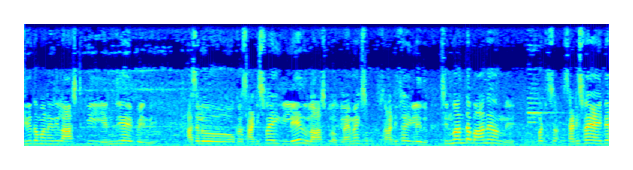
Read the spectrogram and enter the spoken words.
జీవితం అనేది లాస్ట్కి ఎంజాయ్ అయిపోయింది. అసలు ఒక సాటిస్ఫై లేదు లాస్ట్లో క్లైమాక్స్ సాటిస్ఫై లేదు. సినిమా అంతా బాగానే ఉంది బట్ సాటిస్ఫై అయితే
